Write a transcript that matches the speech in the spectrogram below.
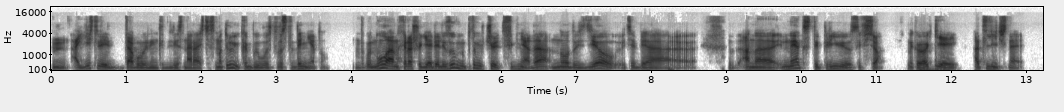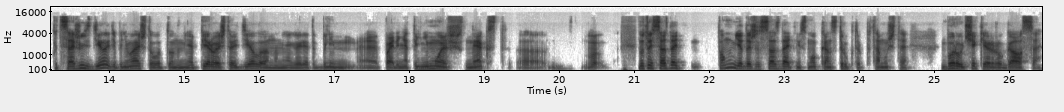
М, а есть ли double linked лист на расте? Смотрю, и как бы его в std нету. Он такой, ну ладно, хорошо, я реализую, ну потому что это фигня, да, ноду сделал, у тебя э, она next и previous, и все. Такой, окей, отлично. Сажусь делать и понимаю, что вот он у меня первое, что я делаю, он у меня говорит, блин, э, парень, а ты не можешь next. э, Ну, то есть создать, по-моему, я даже создать не смог конструктор, потому что Бору Чекер ругался.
